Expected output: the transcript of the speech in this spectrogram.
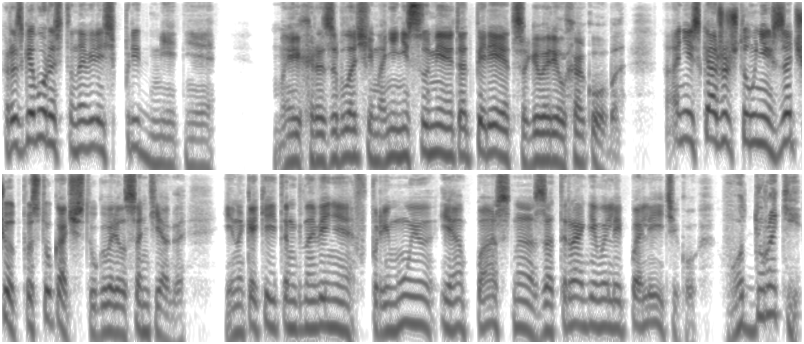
разговоры становились предметнее. «Мы их разоблачим, они не сумеют отпереться», — говорил Хакоба. «Они скажут, что у них зачет по стукачеству», — говорил Сантьяго, и на какие-то мгновения впрямую и опасно затрагивали политику. «Вот дураки,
